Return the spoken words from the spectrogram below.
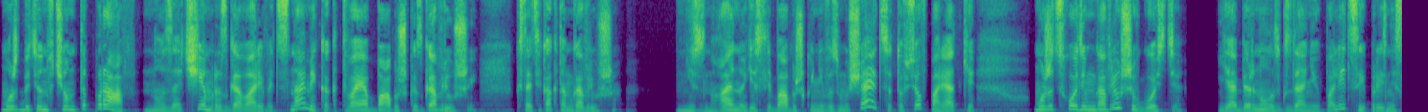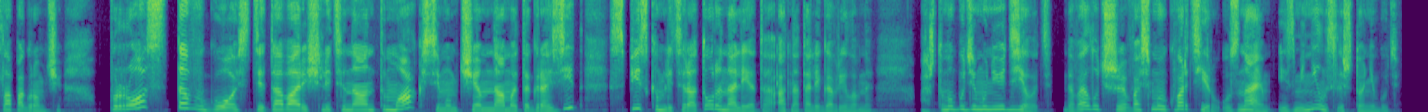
может быть, он в чем-то прав, но зачем разговаривать с нами, как твоя бабушка с Гаврюшей? Кстати, как там Гаврюша?» «Не знаю, но если бабушка не возмущается, то все в порядке. Может, сходим к Гаврюше в гости?» Я обернулась к зданию полиции и произнесла погромче. «Просто в гости, товарищ лейтенант, максимум, чем нам это грозит, списком литературы на лето от Натальи Гавриловны. А что мы будем у нее делать? Давай лучше восьмую квартиру, узнаем, изменилось ли что-нибудь».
